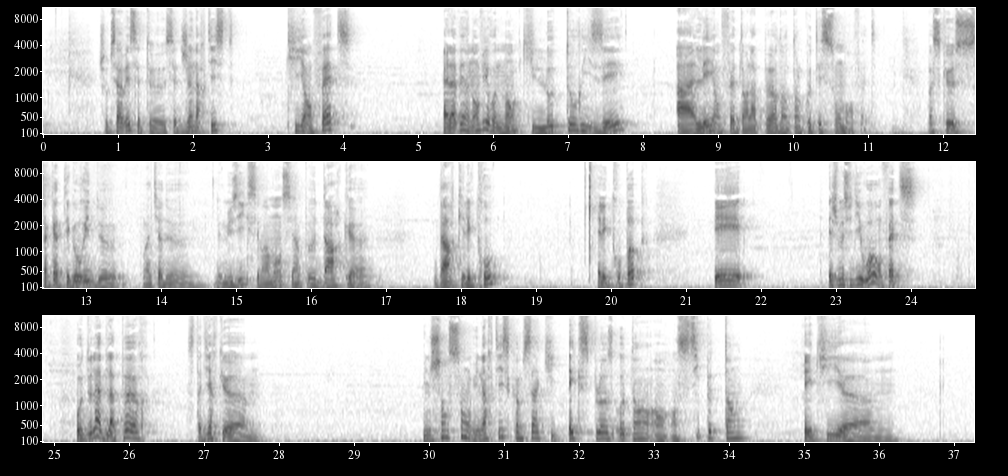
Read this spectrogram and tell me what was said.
j'observais cette, cette jeune artiste qui, en fait, elle avait un environnement qui l'autorisait à aller en fait dans la peur, dans, dans, le côté sombre en fait. Parce que sa catégorie de, on va dire de, de musique, c'est vraiment c'est un peu dark, euh, dark électro, électropop. Et, et je me suis dit wow en fait, au-delà de la peur, c'est-à-dire que une chanson, une artiste comme ça qui explose autant en, en si peu de temps et qui euh,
